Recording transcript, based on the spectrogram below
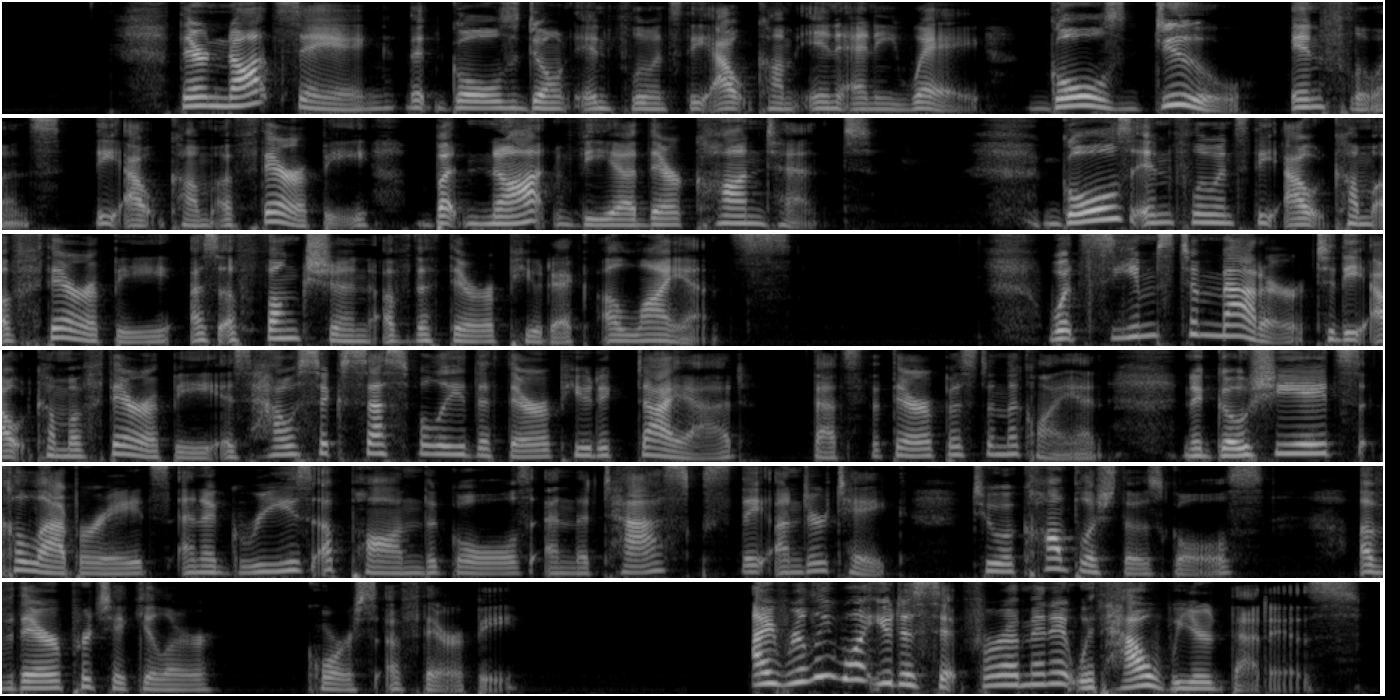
They're not saying that goals don't influence the outcome in any way. Goals do influence the outcome of therapy, but not via their content. Goals influence the outcome of therapy as a function of the therapeutic alliance. What seems to matter to the outcome of therapy is how successfully the therapeutic dyad, that's the therapist and the client, negotiates, collaborates, and agrees upon the goals and the tasks they undertake to accomplish those goals of their particular course of therapy. I really want you to sit for a minute with how weird that is.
